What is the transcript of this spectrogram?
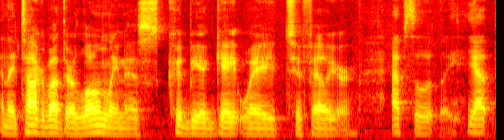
and they talk about their loneliness, could be a gateway to failure. Absolutely. Yep.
